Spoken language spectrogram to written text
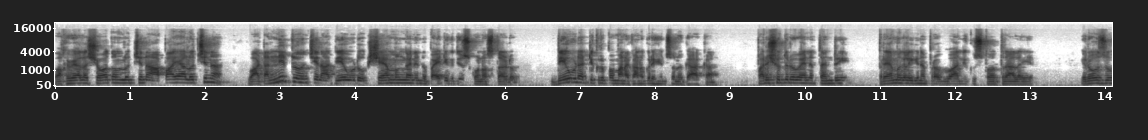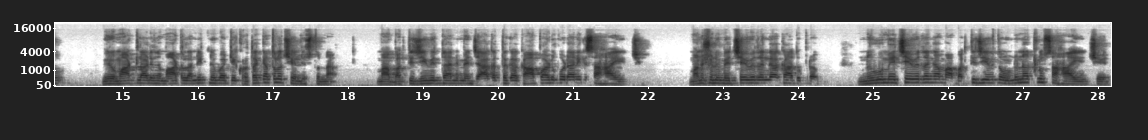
ఒకవేళ శోధనలు వచ్చిన అపాయాలు వచ్చినా వాటన్నిటిలోంచి నా దేవుడు క్షేమంగా నిన్ను బయటకు తీసుకొని వస్తాడు. దేవుడు అట్టి కృప మనకు అనుగ్రహించును గాక. పరిశుద్ధుడు అయిన తండ్రి ప్రేమ కలిగిన ప్రభువా నీకు స్తోత్రాలయ్య. ఈరోజు మీరు మాట్లాడిన మాటలన్నిటిని బట్టి కృతజ్ఞతలు చెల్లిస్తున్నా. మా భక్తి జీవితాన్ని మేము జాగ్రత్తగా కాపాడుకోవడానికి సహాయించు. మనుషులు మెచ్చే విధంగా కాదు ప్రభు. నువ్వు మెచ్చే విధంగా మా భక్తి జీవితం ఉండునట్లు సహాయించే.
